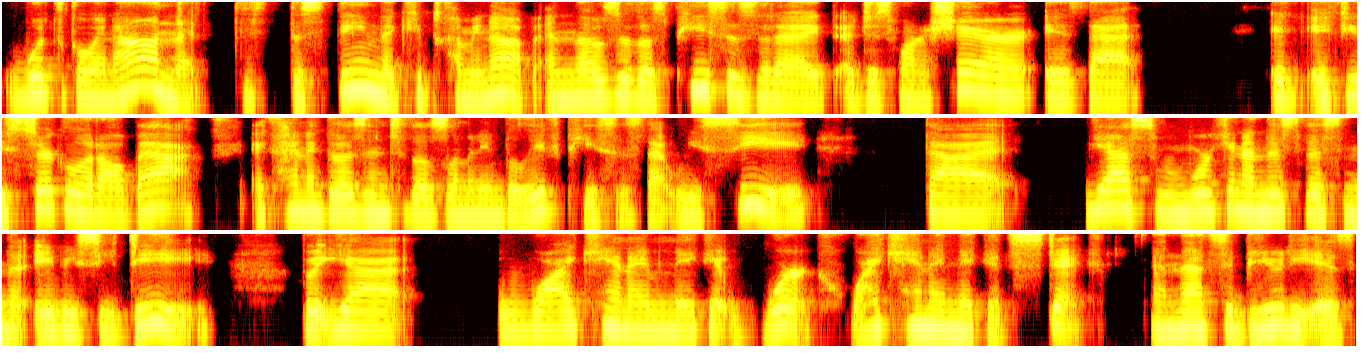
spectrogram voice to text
what's going on that this, this theme that keeps coming up and those are those pieces that i, I just want to share is that if, if you circle it all back it kind of goes into those limiting belief pieces that we see that yes i'm working on this this and the abcd but yet why can't i make it work why can't i make it stick and that's the beauty is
